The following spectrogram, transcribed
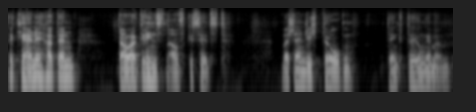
Der Kleine hat ein Dauergrinsen aufgesetzt. Wahrscheinlich Drogen, denkt der junge Mann.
